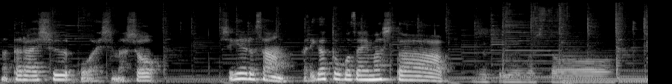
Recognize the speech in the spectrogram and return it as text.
また来週お会いしましょう。しげるさん、ありがとうございました。ありがとうございました。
